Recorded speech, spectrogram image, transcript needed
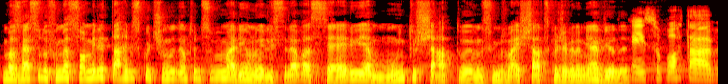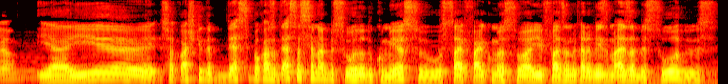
Mas o resto do filme é só militar discutindo dentro de submarino. Ele se leva a sério e é muito chato. É um dos filmes mais chatos que eu já vi na minha vida. É insuportável. E aí. Só que eu acho que dessa, por causa dessa cena absurda do começo, o sci-fi começou a ir fazendo cada vez mais absurdos.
